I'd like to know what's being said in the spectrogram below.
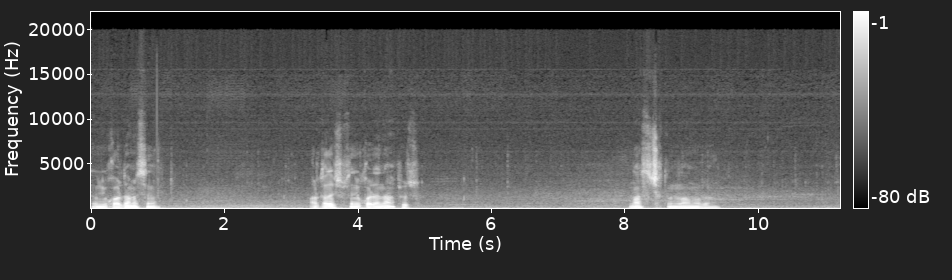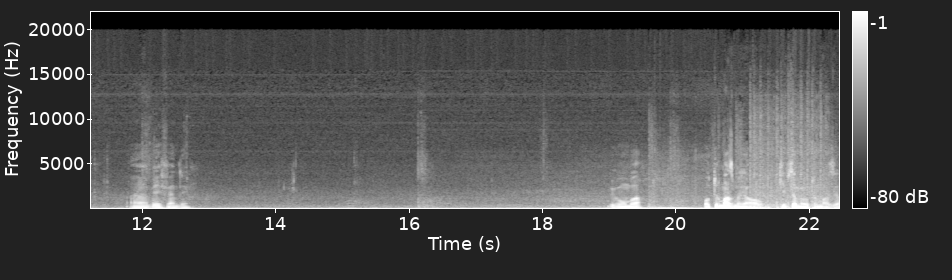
Sen yukarıda mısın? Arkadaşım sen yukarıda ne yapıyorsun? Nasıl çıktın lan oraya? Ha beyefendi. Bir bomba. Oturmaz mı ya? Kimse mi oturmaz ya?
